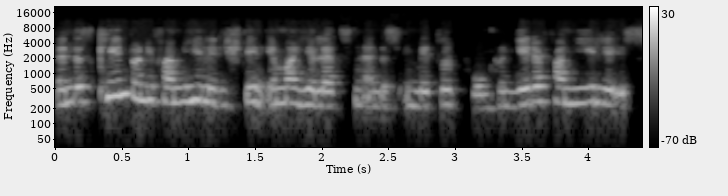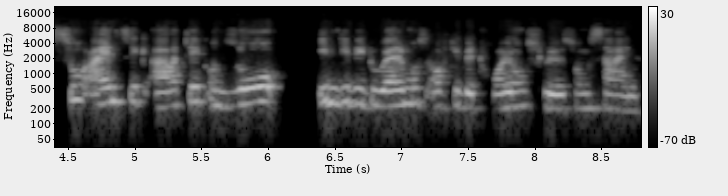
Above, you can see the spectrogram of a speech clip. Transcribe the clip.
Denn das Kind und die Familie, die stehen immer hier letzten Endes im Mittelpunkt. Und jede Familie ist so einzigartig und so individuell muss auch die Betreuungslösung sein.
